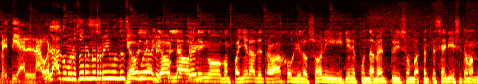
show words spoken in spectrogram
metidas en la ola, como nosotros nos reímos de Yo, esos weones, yo he pues, hablado y ¿cachai? tengo compañeras de trabajo que lo son y, y tienen fundamento y son bastante serias y se toman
